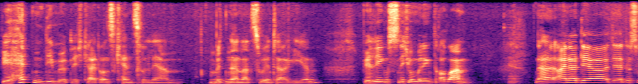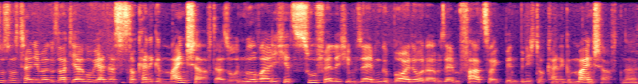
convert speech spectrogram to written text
Wir hätten die Möglichkeit, uns kennenzulernen und miteinander zu interagieren. Wir legen es nicht unbedingt drauf an. Da hat einer der, der Diskussionsteilnehmer gesagt, ja, das ist doch keine Gemeinschaft. Also nur weil ich jetzt zufällig im selben Gebäude oder im selben Fahrzeug bin, bin ich doch keine Gemeinschaft. Ne?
